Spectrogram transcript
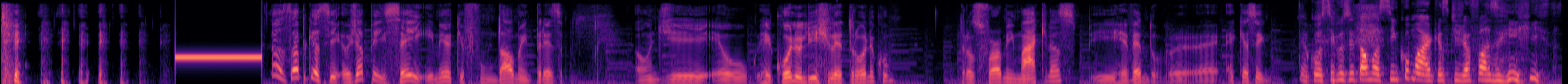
Não, sabe que assim, eu já pensei em meio que fundar uma empresa onde eu recolho lixo eletrônico, transformo em máquinas e revendo. É, é que assim. Eu consigo citar umas cinco marcas que já fazem isso.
